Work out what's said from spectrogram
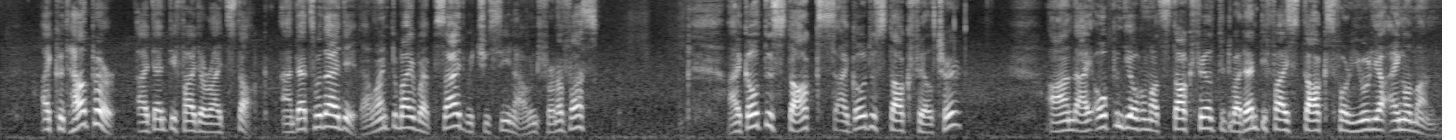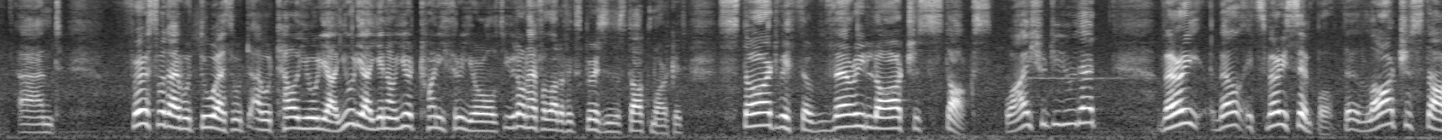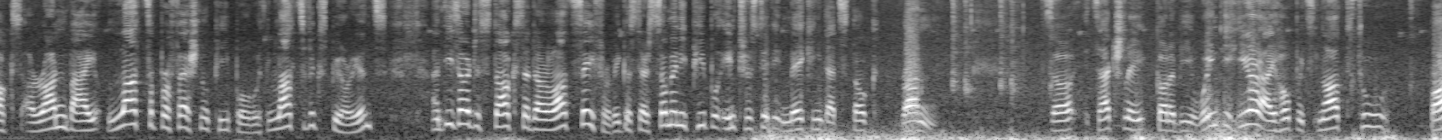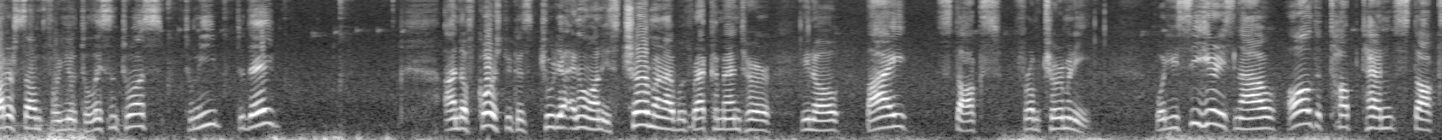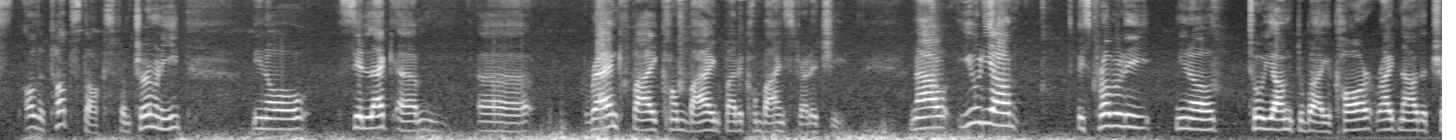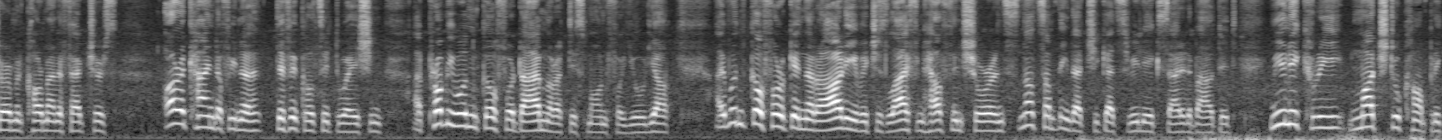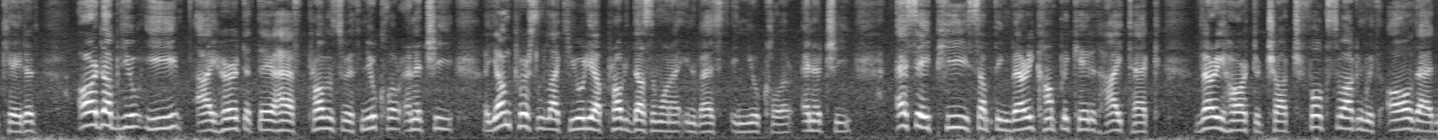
I could help her identify the right stock. And that's what I did. I went to my website, which you see now in front of us. I go to stocks, I go to stock filter, and I open the Obermatt stock filter to identify stocks for Julia Engelmann. And First, what I would do is I would tell Julia, Julia, you know, you're 23 year old, you don't have a lot of experience in the stock market. Start with the very largest stocks. Why should you do that? Very well, it's very simple. The largest stocks are run by lots of professional people with lots of experience. And these are the stocks that are a lot safer because there's so many people interested in making that stock run. So it's actually going to be windy here. I hope it's not too bothersome for you to listen to us to me today. And of course, because Julia Engelmann is German, I would recommend her, you know, buy stocks from Germany. What you see here is now all the top 10 stocks, all the top stocks from Germany, you know, select, um, uh, ranked by combined, by the combined strategy. Now, Julia is probably, you know, too young to buy a car. Right now, the German car manufacturers are a kind of in a difficult situation. I probably wouldn't go for Daimler at this moment for Julia. I wouldn't go for Generali, which is life and health insurance, not something that she gets really excited about it. Munich Re, much too complicated. RWE, I heard that they have problems with nuclear energy. A young person like Julia probably doesn't want to invest in nuclear energy. SAP, something very complicated, high tech, very hard to judge. Volkswagen with all that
